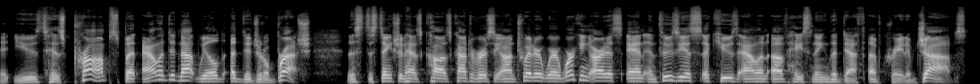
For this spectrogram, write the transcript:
It used his prompts, but Allen did not wield a digital brush. This distinction has caused controversy on Twitter, where working artists and enthusiasts accuse Allen of hastening the death of creative jobs.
